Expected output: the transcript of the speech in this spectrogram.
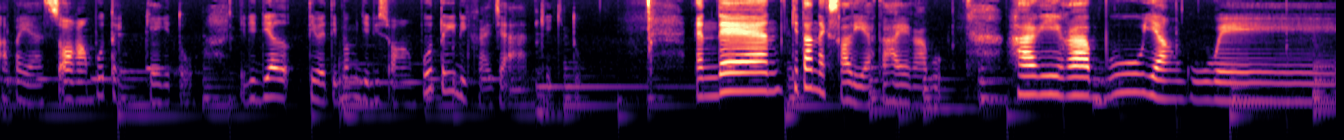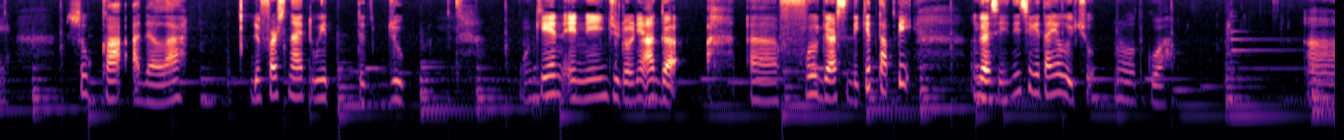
apa ya seorang putri kayak gitu jadi dia tiba-tiba menjadi seorang putri di kerajaan kayak gitu And then kita next kali ya ke hari Rabu. Hari Rabu yang gue suka adalah The First Night with the Duke. Mungkin ini judulnya agak uh, vulgar sedikit tapi enggak sih ini ceritanya lucu menurut gue. Uh,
